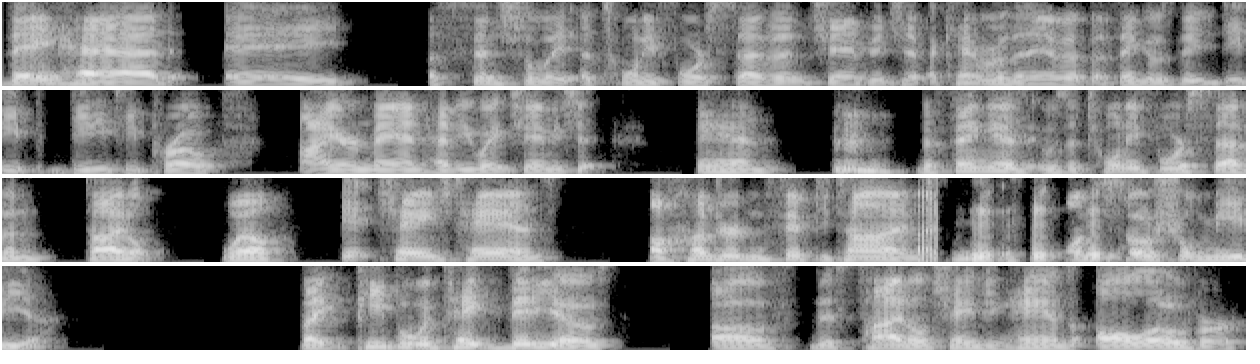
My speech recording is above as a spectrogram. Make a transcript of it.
they had a essentially a 24/7 championship. I can't remember the name of it, but I think it was the DD, DDT Pro Iron Man Heavyweight Championship. And the thing is, it was a 24/7 title. Well, it changed hands 150 times on social media. Like people would take videos of this title changing hands all over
